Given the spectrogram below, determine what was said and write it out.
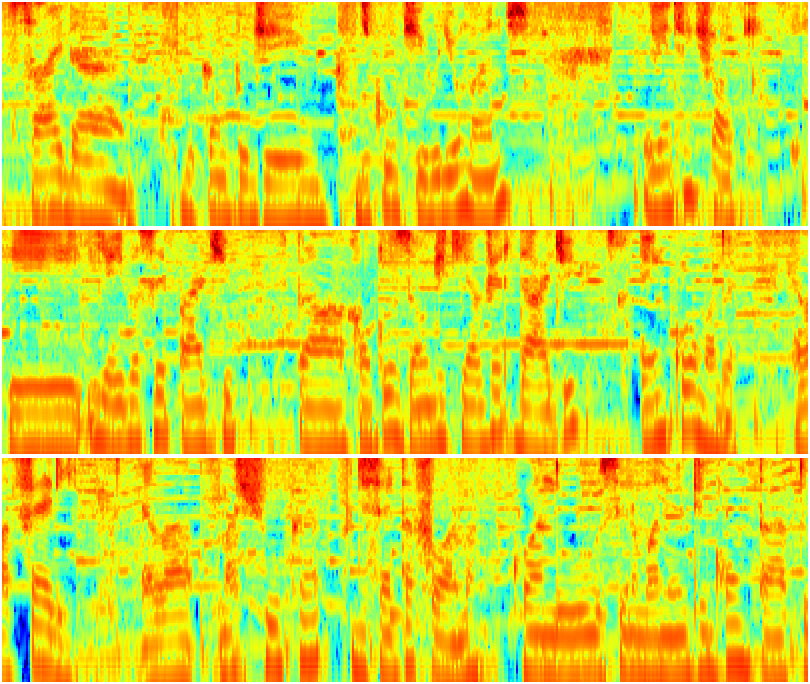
sai da, do campo de, de cultivo de humanos, ele entra em choque. E, e aí você parte para a conclusão de que a verdade é incômoda, ela fere, ela machuca de certa forma quando o ser humano entra em contato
